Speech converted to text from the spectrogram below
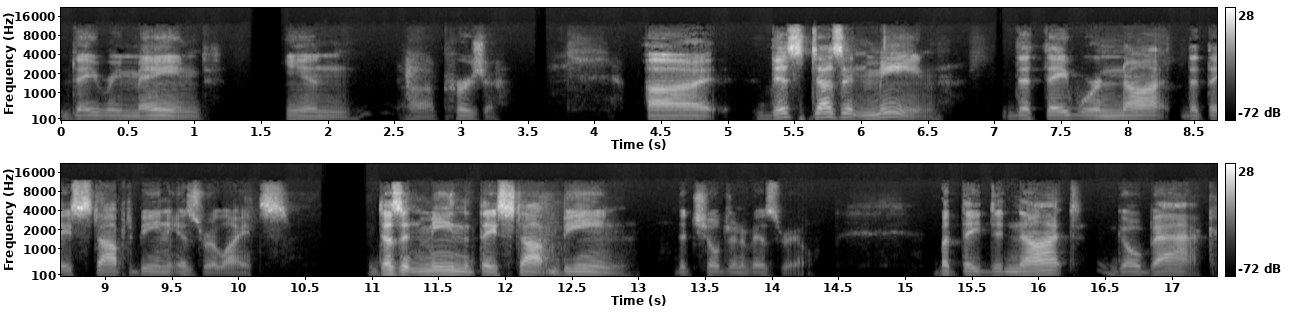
they remained in uh, Persia. Uh, this doesn't mean that they were not, that they stopped being Israelites. It doesn't mean that they stopped being the children of Israel. But they did not go back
